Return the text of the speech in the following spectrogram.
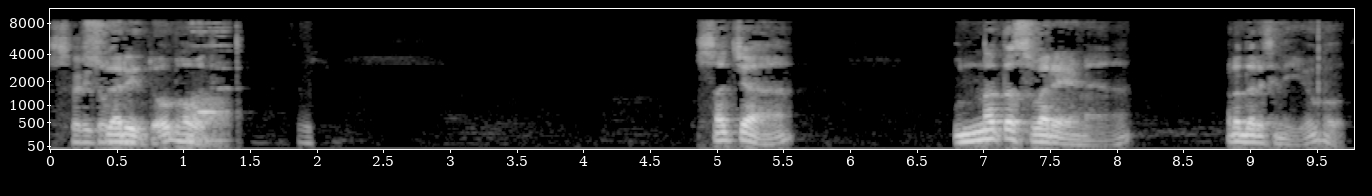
स्वरितो भवति। स च उन्नतस्वरेण प्रदर्शनीयो भवति।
